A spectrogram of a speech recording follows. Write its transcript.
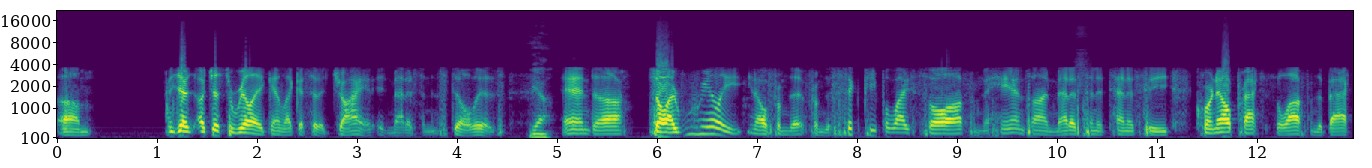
Um, just, uh, just a really, again, like I said, a giant in medicine, and still is. Yeah. And uh, so I really, you know, from the from the sick people I saw, from the hands-on medicine at Tennessee, Cornell practiced a lot from the back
